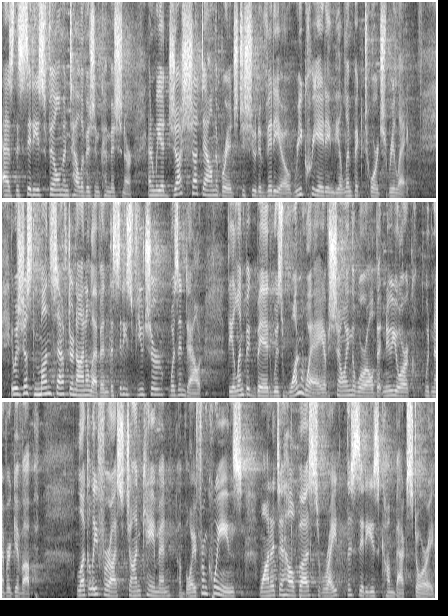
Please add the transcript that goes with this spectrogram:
as the city's film and television commissioner, and we had just shut down the bridge to shoot a video recreating the Olympic torch relay. It was just months after 9 11, the city's future was in doubt. The Olympic bid was one way of showing the world that New York would never give up. Luckily for us, Jon Kamen, a boy from Queens, wanted to help us write the city's comeback story.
